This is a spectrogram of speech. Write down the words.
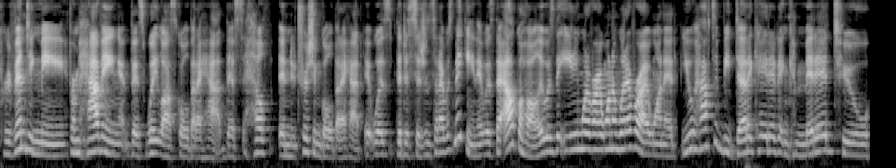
preventing me from having this weight loss goal that I had, this health and nutrition goal that I had? It was the decisions that I was making. It was the alcohol. It was the eating whatever I wanted, whatever I wanted. You have to be dedicated and committed to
